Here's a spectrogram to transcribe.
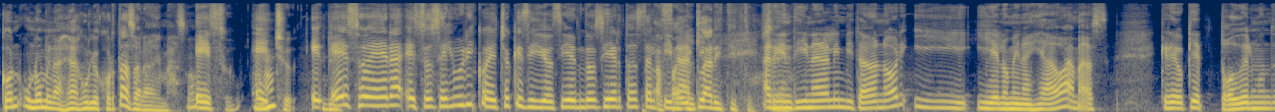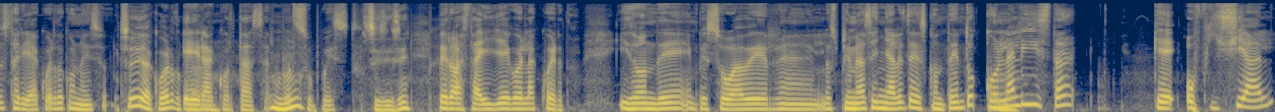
con un homenaje a Julio Cortázar, además. ¿no? Eso, hecho. E, eso era, eso es el único hecho que siguió siendo cierto hasta el final. claritito. Argentina era el invitado de honor y, y el homenajeado, además creo que todo el mundo estaría de acuerdo con eso. Sí, de acuerdo. Era Cortázar, por supuesto. Sí, sí, sí. Pero hasta ahí llegó el acuerdo. Y donde empezó a haber eh, las primeras señales de descontento con la lista que oficial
